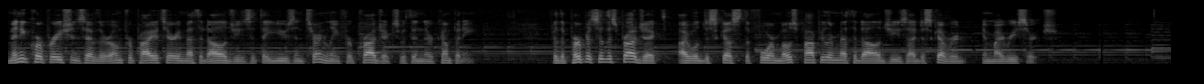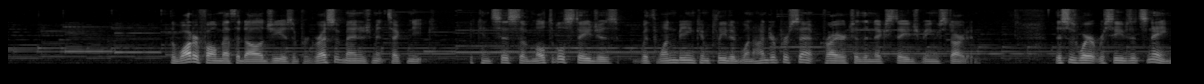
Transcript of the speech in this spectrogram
Many corporations have their own proprietary methodologies that they use internally for projects within their company. For the purpose of this project, I will discuss the four most popular methodologies I discovered in my research. The waterfall methodology is a progressive management technique. It consists of multiple stages, with one being completed 100% prior to the next stage being started. This is where it receives its name.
